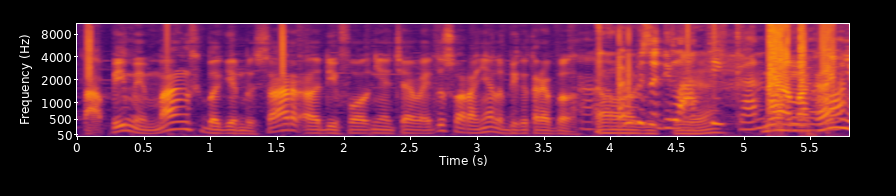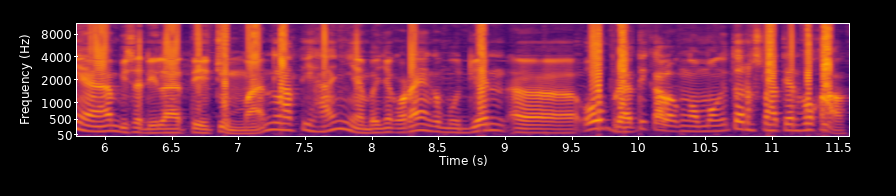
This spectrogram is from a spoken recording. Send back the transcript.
Tapi memang sebagian besar eh, defaultnya cewek itu suaranya lebih ke treble. Oh, Tapi bisa gitu dilatih kan? Nah Dewa? makanya bisa dilatih, cuman latihannya banyak orang yang kemudian eh, oh berarti kalau ngomong itu harus latihan vokal,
